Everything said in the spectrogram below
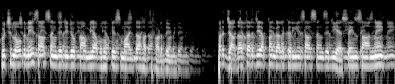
ਕੁਝ ਲੋਕ ਨੇ ਸਾਧ ਸੰਗਤ ਜੀ ਜੋ ਕਾਮਯਾਬ ਹੋ ਕੇ ਸਮਾਜ ਦਾ ਹੱਥ ਫੜਦੇ ਨੇ। ਪਰ ਜ਼ਿਆਦਾਤਰ ਜੇ ਆਪਾਂ ਗੱਲ ਕਰੀਏ ਸਾਧ ਸੰਗਤ ਜੀ ਐਸੇ ਇਨਸਾਨ ਨੇ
